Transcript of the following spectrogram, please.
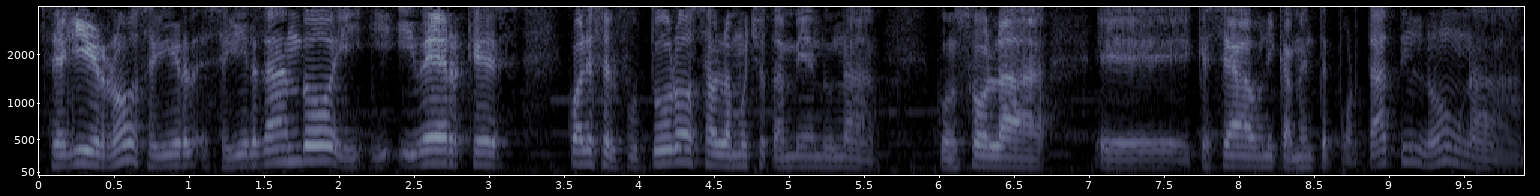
seguir, ¿no? Seguir, seguir dando y, y- y ver qué es, cuál es el futuro. Se habla mucho también de una consola eh, que sea únicamente portátil, ¿no? Una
